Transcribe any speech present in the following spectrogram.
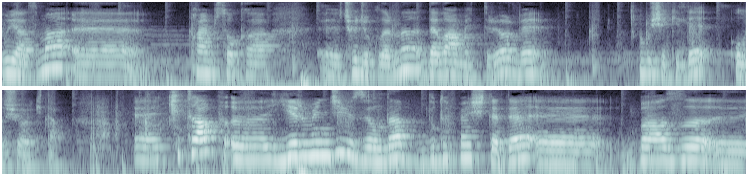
bu yazma e, Palm Sokağı e, çocuklarını devam ettiriyor ve bu şekilde oluşuyor kitap. E, kitap e, 20. yüzyılda Budapeşte'de e, bazı e,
